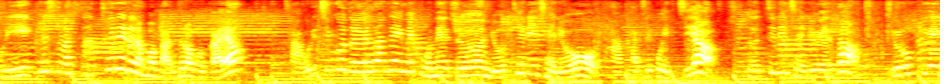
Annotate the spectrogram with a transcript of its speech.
우리 크리스마스 트리를 한번 만들어 볼까요? 자, 우리 친구들 선생님이 보내준 요 트리 재료 다 가지고 있지요? 그 트리 재료에서 이렇게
